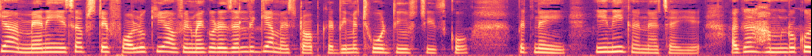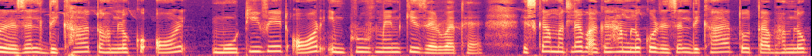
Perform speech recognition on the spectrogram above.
गया, मैंने ये सब स्टेप फॉलो किया, फिर मेरे को रिज़ल्ट दिख गया, मैं स्टॉप कर दी, मैं छोड़ दी उस चीज़ को। बट नहीं, ये नहीं करना चाहिए। अगर हम लोग को रिज़ल्ट दिखा तो हम लोग को और मोटिवेट और इम्प्रूवमेंट की ज़रूरत है। इसका मतलब अगर हम लोग को रिज़ल्ट दिखा तो तब हम लोग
